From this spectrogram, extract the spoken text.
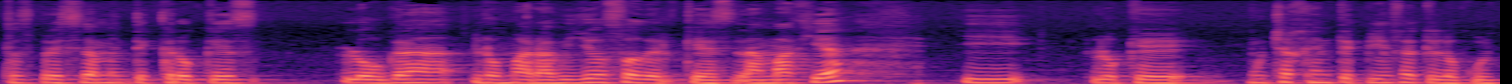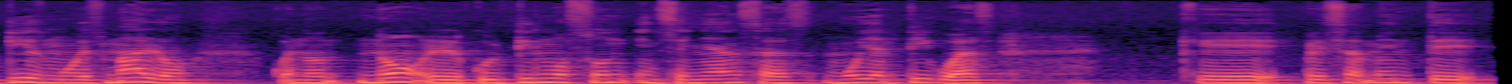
Entonces precisamente creo que es lo, lo maravilloso del que es la magia y lo que mucha gente piensa que el ocultismo es malo, cuando no, el ocultismo son enseñanzas muy antiguas que precisamente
